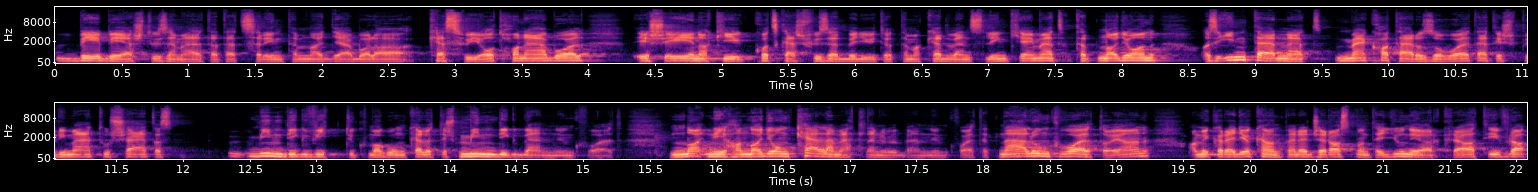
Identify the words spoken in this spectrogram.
BBS-t üzemeltetett szerintem nagyjából a Keszui otthonából, és én, aki kockás füzetbe gyűjtöttem a kedvenc linkjeimet, tehát nagyon az internet meghatározó voltát és primátusát, azt mindig vittük magunk előtt, és mindig bennünk volt. Na, néha nagyon kellemetlenül bennünk volt. Tehát nálunk volt olyan, amikor egy account manager azt mondta egy junior kreatívra,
